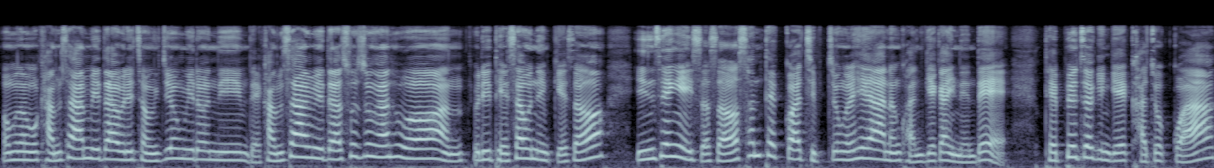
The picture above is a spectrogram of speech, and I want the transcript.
너무너무 감사합니다. 우리 정지용 미로님. 네, 감사합니다. 소중한 후원. 우리 대사우님께서 인생에 있어서 선택과 집중을 해야 하는 관계가 있는데 대표적인 게 가족과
